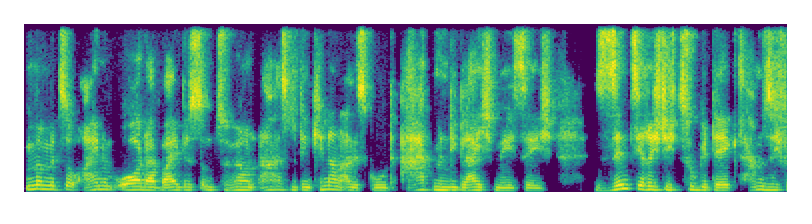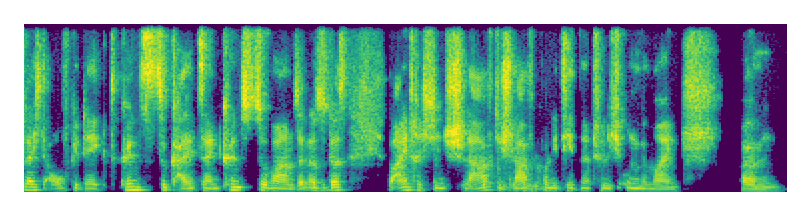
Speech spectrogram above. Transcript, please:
immer mit so einem Ohr dabei bist, um zu hören, ah, ist mit den Kindern alles gut, atmen die gleichmäßig, sind sie richtig zugedeckt? Haben sie sich vielleicht aufgedeckt? Könnte es zu kalt sein? Könnte es zu warm sein? Also das beeinträchtigt den Schlaf, die Schlafqualität natürlich ungemein. Ähm,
